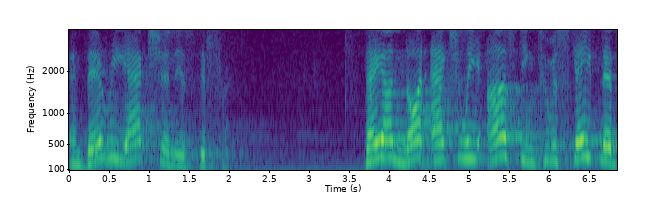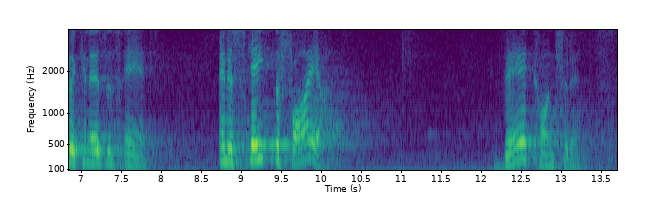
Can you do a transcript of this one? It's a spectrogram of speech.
And their reaction is different. They are not actually asking to escape Nebuchadnezzar's hand and escape the fire. Their confidence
